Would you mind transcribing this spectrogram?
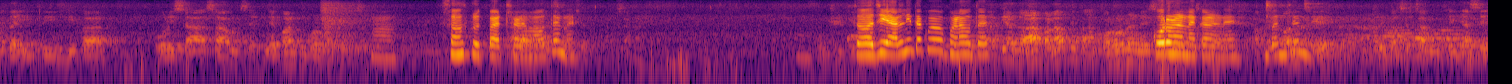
બધા યુપી બિહાર ઓડિશા આસામ નેપાળથી હા. સંસ્કૃત પાઠશાળામાં આવતા ને? તો હજી હાલની તક ભણાવતા? પણ કોરોનાને કારણે. બંધ છે ને? ફરી પાછું ચાલુ થઈ જશે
